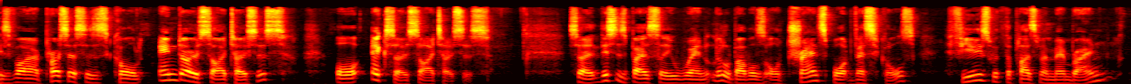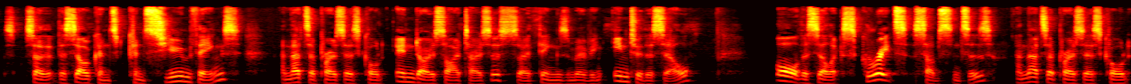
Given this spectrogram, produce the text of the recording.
is via processes called endocytosis or exocytosis. So this is basically when little bubbles or transport vesicles fuse with the plasma membrane so that the cell can consume things, and that's a process called endocytosis, so things moving into the cell, or the cell excretes substances, and that's a process called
